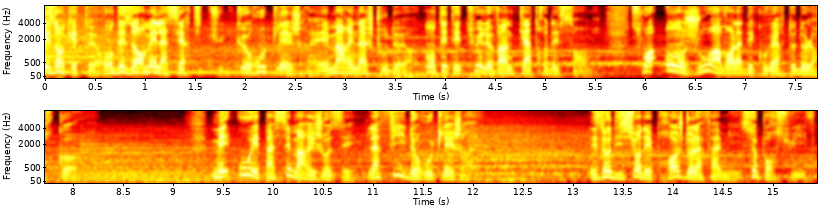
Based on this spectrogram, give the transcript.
Les enquêteurs ont désormais la certitude que Ruth Légeret et Marina Studer ont été tués le 24 décembre, soit 11 jours avant la découverte de leur corps. Mais où est passée Marie-Josée, la fille de Ruth Légeret? Les auditions des proches de la famille se poursuivent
